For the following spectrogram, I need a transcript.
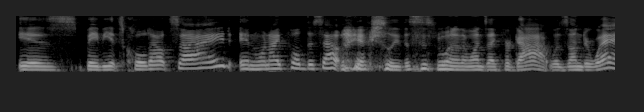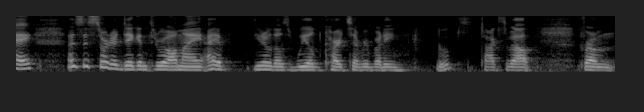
is Baby It's Cold Outside. And when I pulled this out, I actually, this is one of the ones I forgot was underway. I was just sort of digging through all my, I have, you know, those wheeled carts everybody, oops, talks about from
